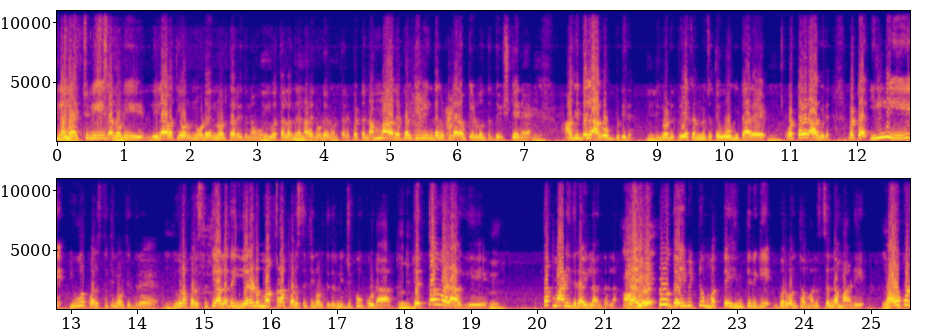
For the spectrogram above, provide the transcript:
ಇಲ್ಲ ಇಲ್ಲ ಆಕ್ಚುಲಿ ಈಗ ನೋಡಿ ಲೀಲಾವತಿ ಅವರು ನೋಡೇ ನೋಡ್ತಾರೆ ಇದು ನಾವು ಇವತ್ತಲ್ಲ ಅಂದ್ರೆ ನಾಳೆ ನೋಡೇ ನೋಡ್ತಾರೆ. ಬಟ್ ನಮ್ಮ ರೆಬಲ್ ಟಿವಿ ಇಂದಲೂ ಕೂಡ ನಾವು ಕೇಳುವಂತದ್ದು ಇಷ್ಟೇನೆ. ಆಗಿದ್ದೆಲ್ಲ ಆಗೋಗ್ಬಿಟ್ಟಿದೆ. ಈಗ ನೋಡಿ ಪ್ರಿಯಕರನ ಜೊತೆ ಹೋಗಿದ್ದಾರೆ. ಒಟ್ಟೆವರ್ ಆಗಿದೆ. ಬಟ್ ಇಲ್ಲಿ ಇವರ ಪರಿಸ್ಥಿತಿ ನೋಡ್ತಿದ್ರೆ ಇವರ ಪರಿಸ್ಥಿತಿ ಅಲ್ಲದೆ ಎರಡು ಮಕ್ಕಳ ಪರಿಸ್ಥಿತಿ ನೋಡ್ತಿದ್ರೆ ನಿಜಕ್ಕೂ ಕೂಡ ಹೆತ್ತಮ್ಮಳಾಗಿ. ತಪ್ಪು ಮಾಡಿದಿರಾ ಇಲ್ಲ ಅಂತಲ್ಲ? ದಯವಿಟ್ಟು ದಯವಿಟ್ಟು ಮತ್ತೆ ಹಿಂತಿರುಗಿ ಬರುವಂತ ಮನಸ್ಸನ್ನ ಮಾಡಿ. ನಾವು ಕೂಡ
